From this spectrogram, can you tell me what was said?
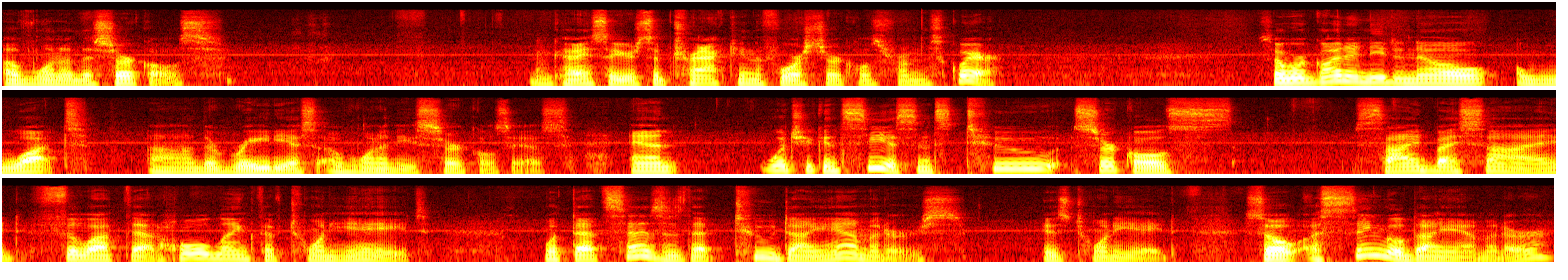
of one of the circles. Okay, so you're subtracting the four circles from the square. So we're going to need to know what uh, the radius of one of these circles is. And what you can see is since two circles side by side fill up that whole length of 28, what that says is that two diameters is 28. So a single diameter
